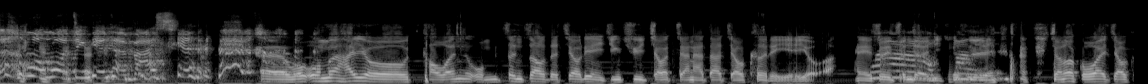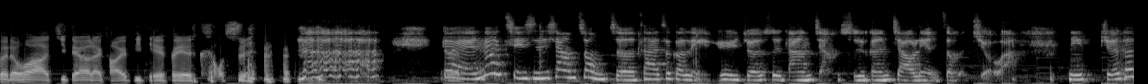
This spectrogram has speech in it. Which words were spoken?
默默今天才发现。呃，我我们还有考完我们证照的教练，已经去教加拿大教课的也有啊。哎，所以真的，你就是 想到国外教课的话，记得要来考 IPTFA 的考试。对，那其实像仲泽在这个领域，就是当讲师跟教练这么久啊，你觉得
